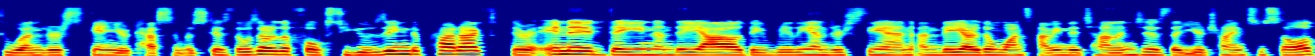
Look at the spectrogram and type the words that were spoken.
to understand understand your customers because those are the folks using the product. They're in it day in and day out. They really understand and they are the ones having the challenges that you're trying to solve.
